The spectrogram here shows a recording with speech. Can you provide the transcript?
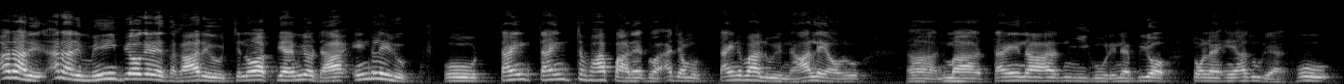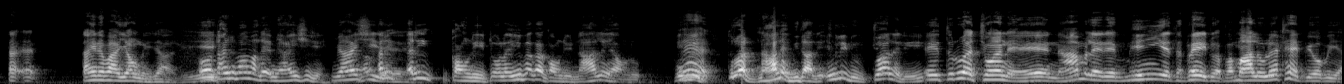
အဲ့ဒါတွေအဲ့ဒါတွေမင်းပြောခဲ့တဲ့စကားတွေကိုကျွန်တော်ကပြန်ပြီးတော့ဒါအင်္ဂလိပ်လိုဟိုတိုင်းတိုင်းတစ်ပါးပါတဲ့အတွက်အဲ့ကြောင့်မို့တိုင်းတစ်ပါးလူတွေနားလည်အောင်လို့ အာဒီမှာတိုင်းသားညီကိုတွေနဲ့ပြီးတော့တော်လန်အင်အားစုတွေကဟိုတိုင်းတိုင်းတစ်ပါးရောက်နေကြတယ်လေ အော်တိုင်းတစ်ပါးမှာလည်းအများကြီးရှိတယ် အများကြီးရှိတယ် အဲ့ဒီအဲ့ဒီကောင်တွေတော်လည်းရေးဘက်ကကောင်တွေနားလဲအောင်လို့အင်္ဂလိပ် ဟဲ့ သူတို့ကနားလဲပြီးသားလေအင်္ဂလိပ်လူကျွမ်းတယ်လေ အေးသူတို့ကကျွမ်းတယ်နားမလဲတဲ့မင်းကြီးရဲ့တပည့်အတွက်ဗမာလိုလဲထည့်ပြောပေးရ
